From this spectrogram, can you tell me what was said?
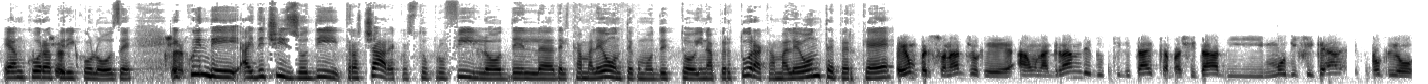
e ancora certo. pericolose. Certo. E quindi hai deciso di tracciare questo profilo del, del, camaleonte, come ho detto in apertura, camaleonte perché... È un personaggio che ha una grande duttilità e capacità di modificare il proprio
